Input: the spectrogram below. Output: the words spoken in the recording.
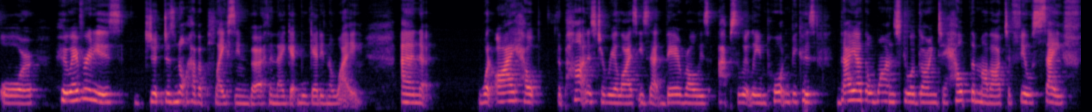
or whoever it is d- does not have a place in birth and they get will get in the way. And what I help the partners to realize is that their role is absolutely important because they are the ones who are going to help the mother to feel safe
